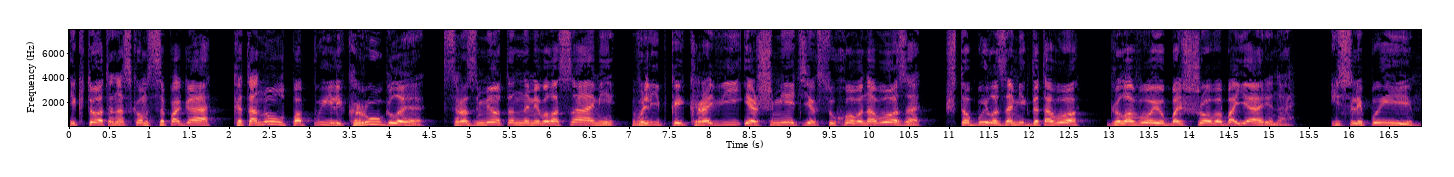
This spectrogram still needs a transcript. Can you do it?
и кто-то носком сапога катанул по пыли круглое, с разметанными волосами, в липкой крови и ошметьях сухого навоза, что было за миг до того головою большого боярина. И слепые,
